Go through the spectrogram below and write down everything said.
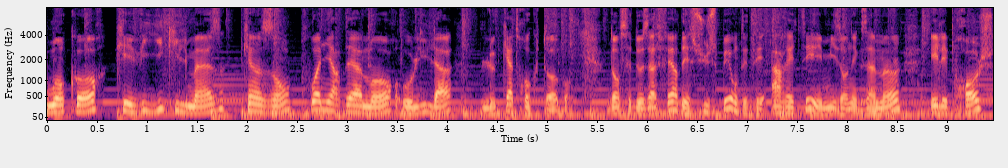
Ou encore Kevin Yikilmaz, 15 ans, poignardé à mort au Lila le 4 octobre. Dans ces deux affaires, des suspects ont été arrêtés et mis en examen et les proches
